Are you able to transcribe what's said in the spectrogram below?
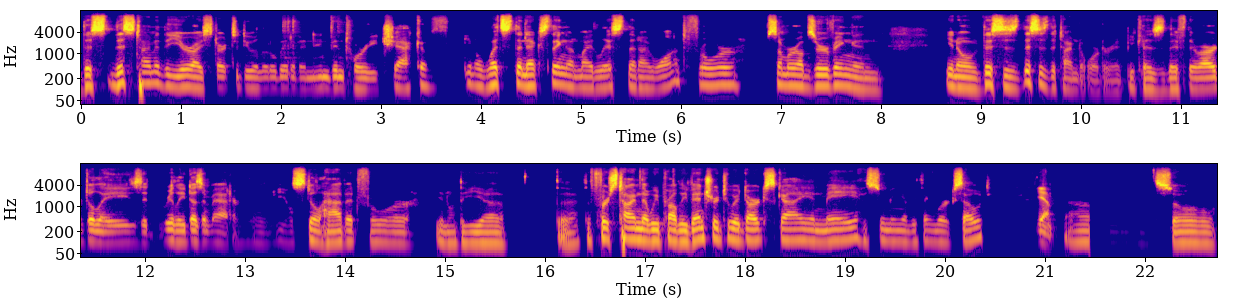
This this time of the year, I start to do a little bit of an inventory check of you know what's the next thing on my list that I want for summer observing, and you know this is this is the time to order it because if there are delays it really doesn't matter. You'll still have it for you know the uh the, the first time that we probably venture to a dark sky in may assuming everything works out. Yeah. Um, so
